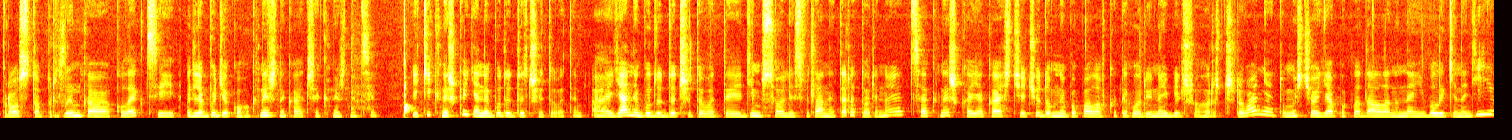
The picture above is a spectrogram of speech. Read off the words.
просто перлинка колекції для будь-якого книжника чи книжниці. Які книжки я не буду дочитувати? А, Я не буду дочитувати Дім Солі Світлани Тераторіної. Це книжка, яка ще чудом не попала в категорію найбільшого розчарування, тому що я покладала на неї великі надії.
